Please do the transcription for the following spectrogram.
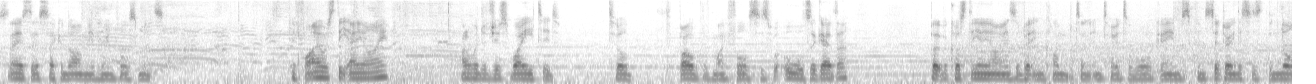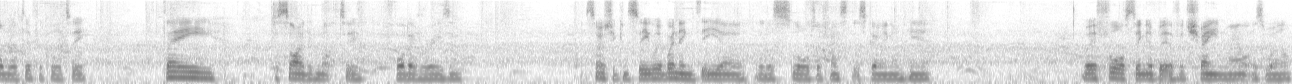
So there's their second army of reinforcements. If I was the AI, I would have just waited till the bulk of my forces were all together. But because the AI is a bit incompetent in Total War games, considering this is the normal difficulty, they decided not to, for whatever reason. So as you can see, we're winning the uh, little slaughter fest that's going on here. We're forcing a bit of a chain route as well.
